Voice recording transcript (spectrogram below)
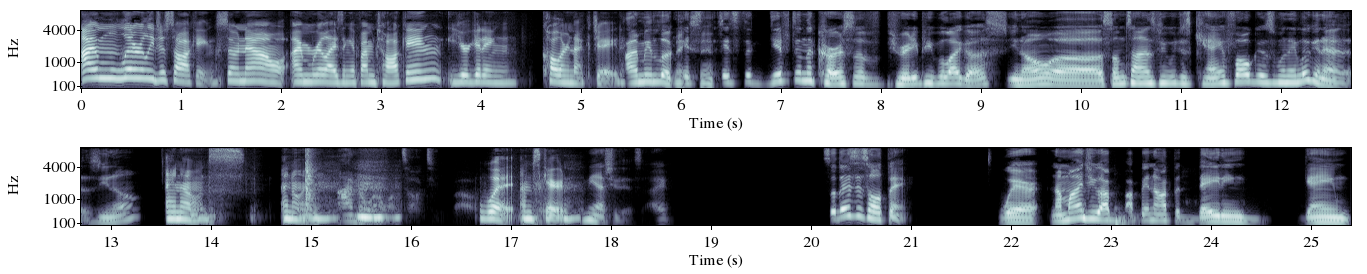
I'm literally just talking. So now I'm realizing if I'm talking, you're getting collar neck jade. I mean, look, Makes it's sense. it's the gift and the curse of pretty people like us. You know, uh, sometimes people just can't focus when they're looking at us. You know, I know it's annoying. I know what I want to talk to you about. What? I'm scared. Let me ask you this, right? So there's this whole thing where now, mind you, I've, I've been out the dating game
